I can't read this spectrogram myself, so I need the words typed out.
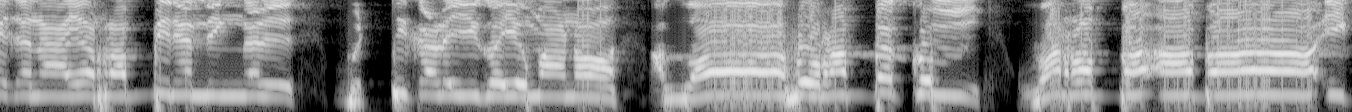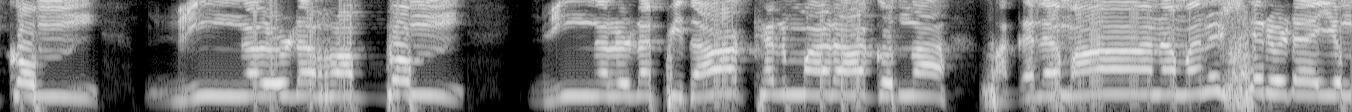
ഏകനായ റബ്ബിനെ നിങ്ങൾ വിട്ടുകളയുകയുമാണോ? അള്ളാഹു റബ്ബക്കും നിങ്ങളുടെ റബ്ബും നിങ്ങളുടെ പിതാക്കന്മാരാകുന്ന സകലമാന മനുഷ്യരുടെയും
